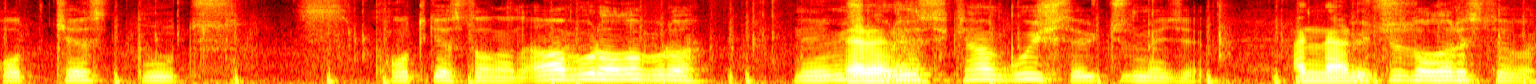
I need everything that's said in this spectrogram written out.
Podcast boots. Podcast alanı. Aa bura la bura. Neymiş Nere? Klasik. Ha bu işte 300 MC. Hani nerede? 300 dolar istiyor bak.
